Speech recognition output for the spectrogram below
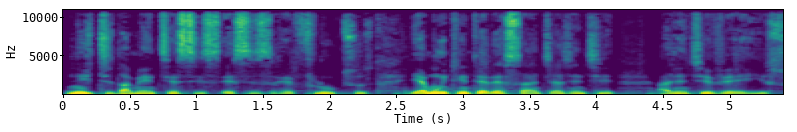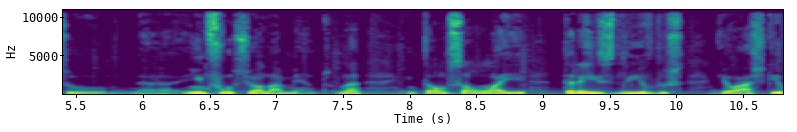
nitidamente esses, esses refluxos e é muito interessante a gente, a gente ver isso né, em funcionamento. Né? Então são aí três livros que eu acho que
